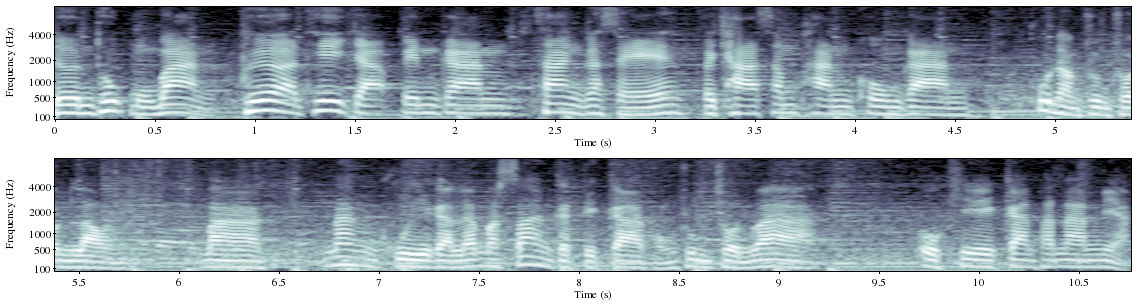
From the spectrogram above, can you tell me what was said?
เดินทุกหมู่บ้าน เพื่อที่จะเป็นการสร้างกระแสประชาสัมพันธ์โครงการ ผู้นำชุมชนเราเนี่ยมานั่งคุยกันแล้วมาสร้างกติกาของชุมชนว่า โอเค การพนันเนี่ย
